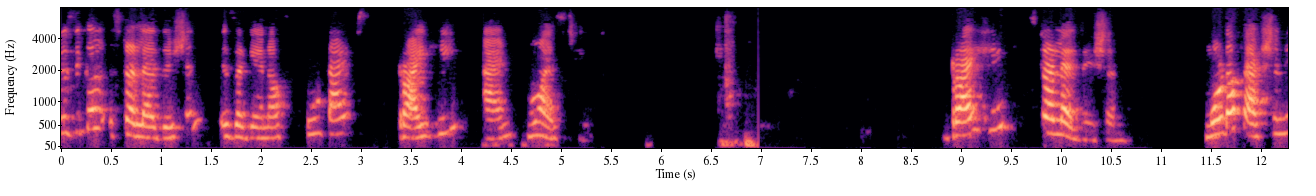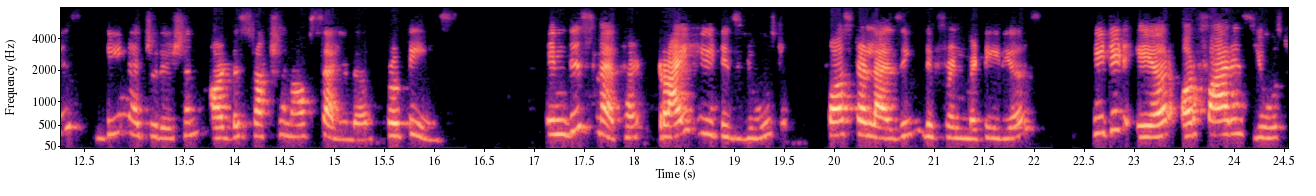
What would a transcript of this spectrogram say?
Physical sterilization is again of two types, dry heat and moist heat. Dry heat sterilization. Mode of action is denaturation or destruction of cellular proteins. In this method, dry heat is used for sterilizing different materials. Heated air or fire is used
